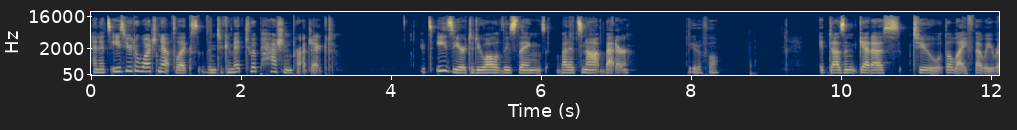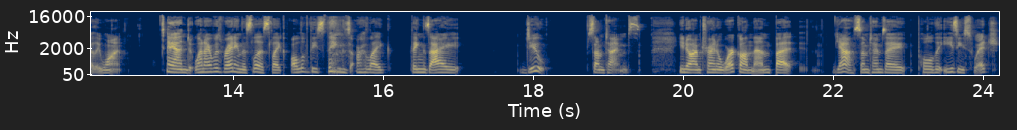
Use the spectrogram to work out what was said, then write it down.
And it's easier to watch Netflix than to commit to a passion project. It's easier to do all of these things, but it's not better. Beautiful. It doesn't get us to the life that we really want. And when I was writing this list, like all of these things are like things I do sometimes. You know, I'm trying to work on them, but yeah, sometimes I pull the easy switch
